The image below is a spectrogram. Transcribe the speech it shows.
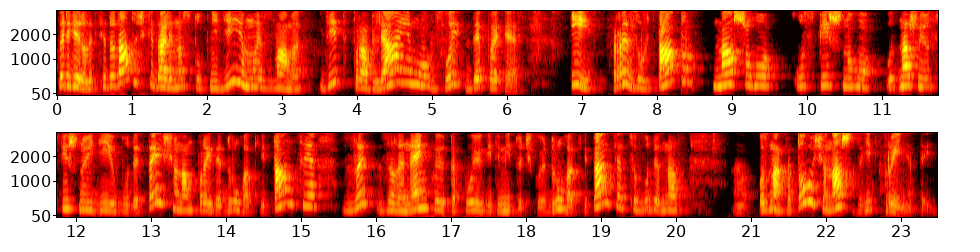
Перевірили всі додаточки. Далі наступні дії ми з вами відправляємо в ДПС. І результатом нашого успішного, нашої успішної дії буде те, що нам прийде друга квітанція з зелененькою такою відміточкою. Друга квітанція це буде в нас е, ознака того, що наш звіт прийнятий.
